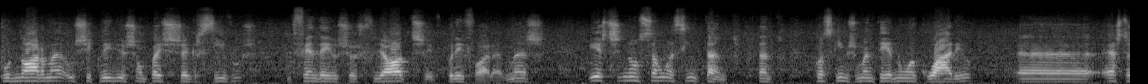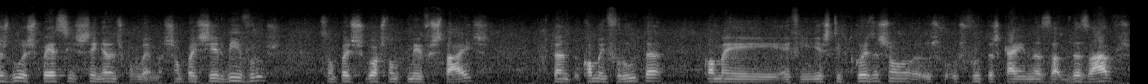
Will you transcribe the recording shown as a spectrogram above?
Por norma, os ciclídeos são peixes agressivos, defendem os seus filhotes e por aí fora, mas estes não são assim tanto, portanto conseguimos manter num aquário uh, estas duas espécies sem grandes problemas. São peixes herbívoros, são peixes que gostam de comer vegetais, portanto comem fruta, comem, enfim, este tipo de coisas, são, os, os frutas caem nas, das árvores,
